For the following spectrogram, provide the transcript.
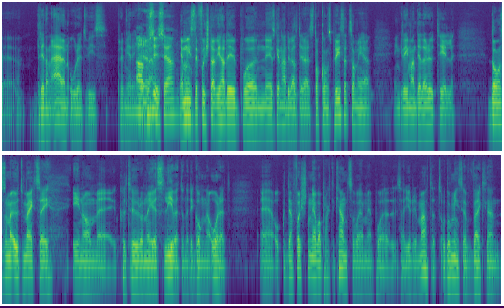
eh, det redan är en orättvis premiering. Ja, precis. Ja. Jag minns det första vi hade på Nöjesguiden hade vi alltid det här Stockholmspriset som är en grej man delar ut till de som har utmärkt sig inom eh, kultur och nöjeslivet under det gångna året. Eh, och den första när jag var praktikant så var jag med på eh, så här, jurymötet och då minns jag verkligen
